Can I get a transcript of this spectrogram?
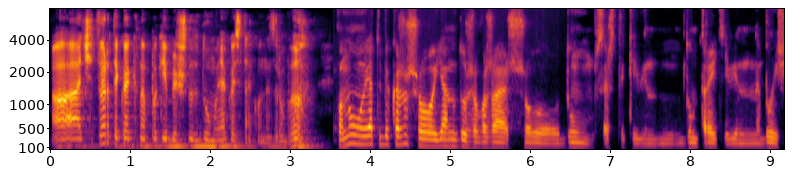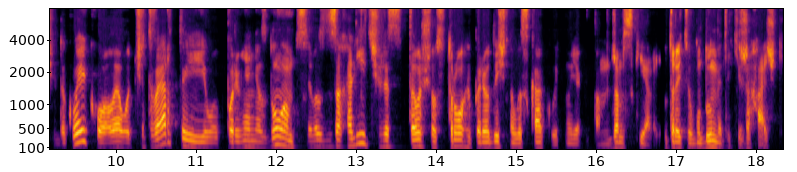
а четвертий Quake навпаки більше до Doom. Якось так вони зробили. Ну я тобі кажу, що я не дуже вважаю, що Doom все ж таки він Doom 3 він не ближчий до Quake, але от четвертий, от порівняння з Doom, це взагалі через те, що строги періодично вискакують, ну як там джамскери. У третьому Думі такі жахачки.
